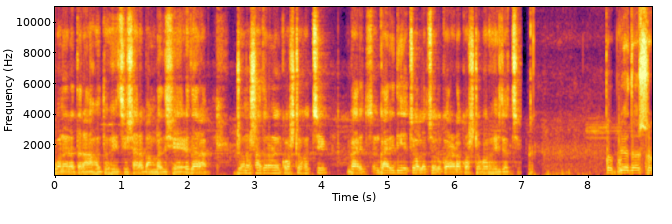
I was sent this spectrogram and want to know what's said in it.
বোনেরা তারা আহত হয়েছে। সারা বাংলাদেশে এর দ্বারা জনসাধারণের কষ্ট হচ্ছে। গাড়ি গাড়ি দিয়ে চলাচল করাটা কষ্টকর হয়ে যাচ্ছে। তো প্রিয় দর্শক,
